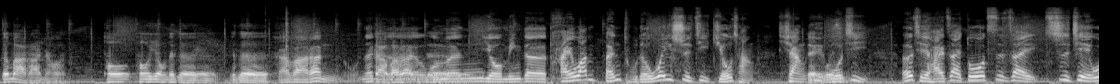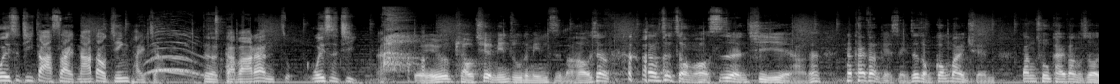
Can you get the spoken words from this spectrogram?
德马兰哈偷偷用那个那个嘎巴兰，那个我们有名的台湾本土的威士忌酒厂享誉国际，而且还在多次在世界威士忌大赛拿到金牌奖的嘎巴兰威士忌。对，因为剽窃民族的名字嘛，好像 像这种哦私人企业哈，那它开放给谁？这种公卖权当初开放的时候，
